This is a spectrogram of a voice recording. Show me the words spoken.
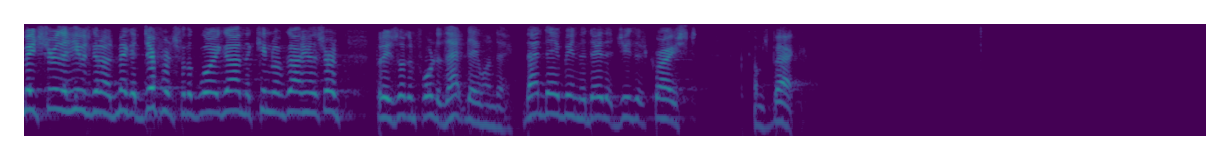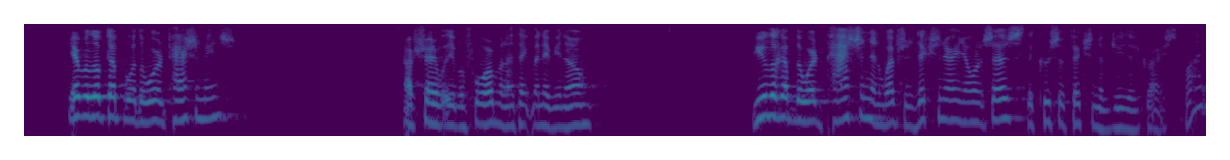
Made sure that he was going to make a difference for the glory of God and the kingdom of God here on this earth. But he's looking forward to that day one day. That day being the day that Jesus Christ comes back. You ever looked up what the word passion means? I've shared it with you before, but I think many of you know. If you look up the word passion in Webster's dictionary, you know what it says? The crucifixion of Jesus Christ. What?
